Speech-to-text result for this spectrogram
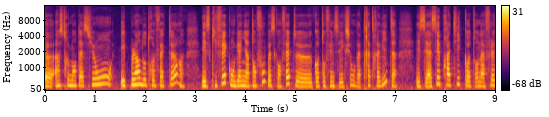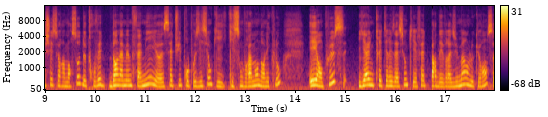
euh, instrumentation et plein d'autres facteurs. Et ce qui fait qu'on gagne un temps fou parce qu'en fait, euh, quand on fait une sélection, on va très très vite. Et c'est assez pratique quand on a flashé sur un morceau de trouver dans la même famille 7-8 propositions qui, qui, sont vraiment dans les clous. Et en plus, il y a une critérisation qui est faite par des vrais humains, en l'occurrence,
